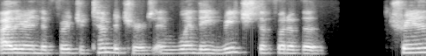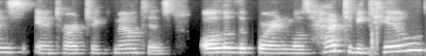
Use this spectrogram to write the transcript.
either in the frigid temperatures. And when they reached the foot of the trans-Antarctic mountains, all of the poor animals had to be killed.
